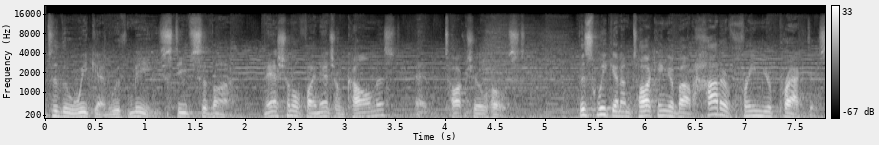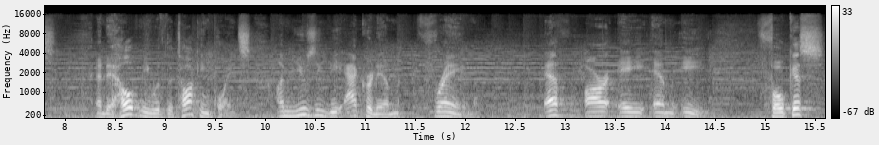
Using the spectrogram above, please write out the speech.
to the weekend with me, Steve Savant, national financial columnist and talk show host. This weekend I'm talking about how to frame your practice. And to help me with the talking points, I'm using the acronym FRAME. F R A M E. Focus,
